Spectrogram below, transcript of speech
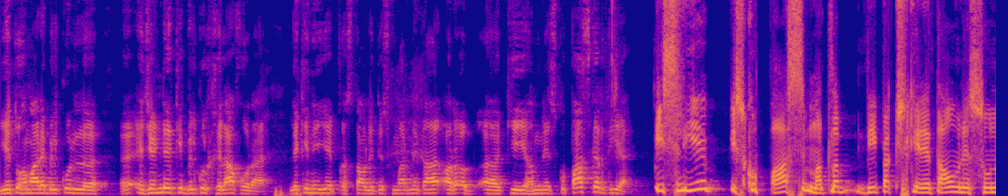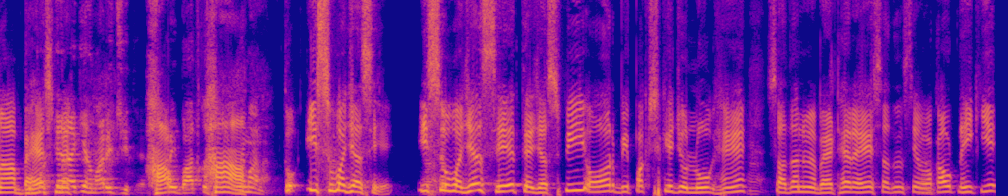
ये तो हमारे बिल्कुल एजेंडे के बिल्कुल खिलाफ हो रहा है लेकिन ये प्रस्ताव नीतीश कुमार ने कहा और कि हमने इसको पास कर दिया इसलिए इसको पास मतलब विपक्ष के नेताओं ने सुना बहस में कि हमारी जीत है हाँ, हमारी बात को हाँ। तो इस वजह से इस वजह से तेजस्वी और विपक्ष के जो लोग हैं हाँ। सदन में बैठे रहे सदन से हाँ। वॉकआउट नहीं किए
